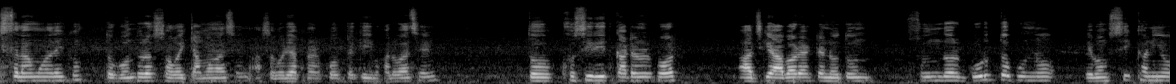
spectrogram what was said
আসসালামু আলাইকুম। তো বন্ধুরা, সবাই কেমন আছেন? আশা করি আপনারা প্রত্যেকেই ভালো আছেন। তো খুশির ঈদ কাটানোর পর আজকে আবার একটা নতুন, সুন্দর, গুরুত্বপূর্ণ এবং শিক্ষণীয়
